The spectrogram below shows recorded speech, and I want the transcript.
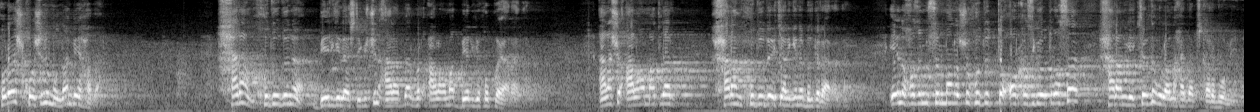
Quraysh qo'shini bundan bexabar. Haram hududini belgilashlik uchun arablar bir alomat belgi qo'yib qo'yar edi. Ana shu alomatlar haram hududi ekanligini bildirar edi. Endi hozir musulmonlar shu hududni orqasiga o'tib olsa, haramga kirdi, ularni haydab chiqarib bo'lmaydi.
